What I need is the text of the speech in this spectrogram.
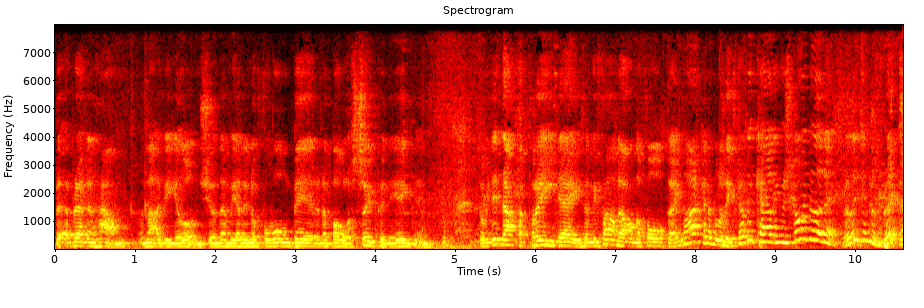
bit of bread and ham, and that'd be your lunch. And then we had enough for one beer and a bowl of soup in the evening. So we did that for three days, and we found out on the fourth day, Mark had a bloody credit card. He was going to the next village in the bricks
